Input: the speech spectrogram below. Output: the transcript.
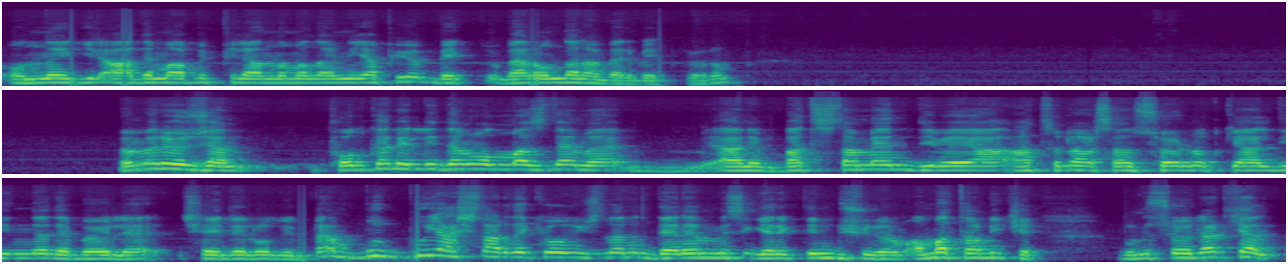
onunla ilgili Adem abi planlamalarını yapıyor. Bekliyor. Ben ondan haber bekliyorum. Ömer Özcan Polkarelli'den olmaz deme. Yani Batista Mendy veya hatırlarsan Sörlot geldiğinde de böyle şeyler oluyor. Ben bu, bu yaşlardaki oyuncuların denenmesi gerektiğini düşünüyorum. Ama tabii ki bunu söylerken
